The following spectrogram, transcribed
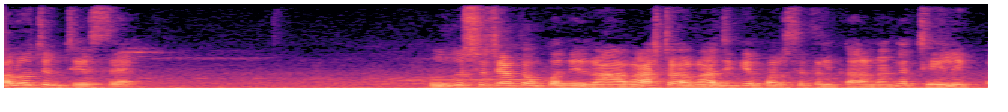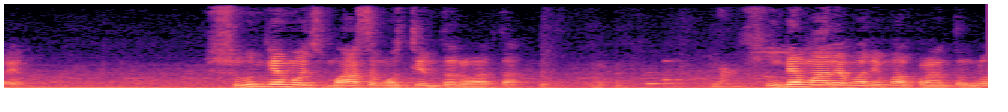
ఆలోచన చేస్తే దురదృష్ట శాతం కొన్ని రా రాష్ట్ర రాజకీయ పరిస్థితుల కారణంగా చేయలేకపోయాను. శూన్యం వచ్చి మాసం వచ్చిన తర్వాత శూన్యమార్యమని మా ప్రాంతంలో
